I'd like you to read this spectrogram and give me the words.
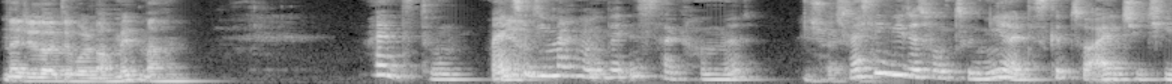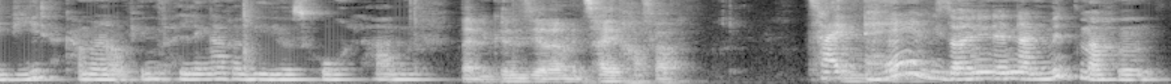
Na, die Leute wollen auch mitmachen. Meinst du? Meinst Ja. du, die machen über Instagram mit? Ich weiß Ich weiß nicht, wie das funktioniert. Es gibt so IGTV, da kann man auf jeden Fall längere Videos hochladen. Nein, wir können sie ja dann mit Zeitraffer. Zeit, hä, wie sollen die denn dann mitmachen?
